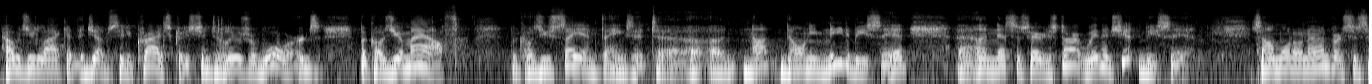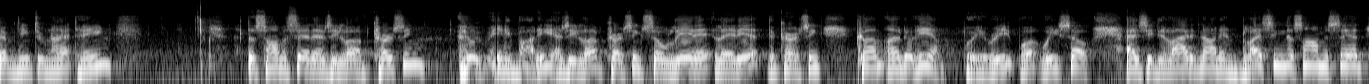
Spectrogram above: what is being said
How would you like at the Seat of Christ, Christian, to lose rewards because your mouth, because you're saying things that uh, uh, uh, not don't even need to be said, uh, unnecessary to start with, and shouldn't be said? Psalm 109, verses 17 through 19. The psalmist said, as he loved cursing, who? Anybody. As he loved cursing, so let it, let it, the cursing, come unto him. We reap what we sow. As he delighted not in blessing, the psalmist said,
